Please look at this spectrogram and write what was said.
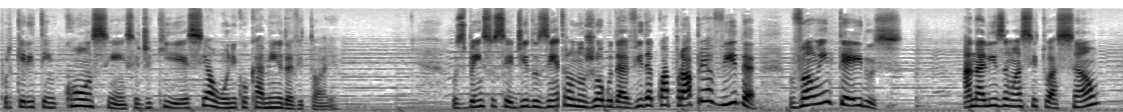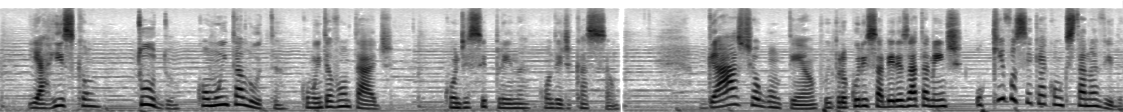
porque ele tem consciência de que esse é o único caminho da vitória. Os bem-sucedidos entram no jogo da vida com a própria vida, vão inteiros. Analisam a situação e arriscam tudo com muita luta, com muita vontade, com disciplina, com dedicação. Gaste algum tempo e procure saber exatamente o que você quer conquistar na vida.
